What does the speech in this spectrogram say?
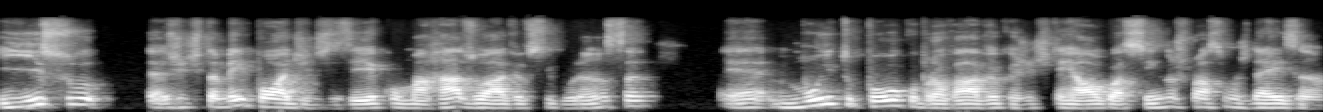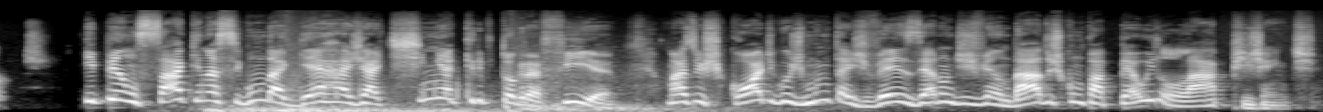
E isso a gente também pode dizer com uma razoável segurança, é muito pouco provável que a gente tenha algo assim nos próximos 10 anos. E pensar que na Segunda Guerra já tinha criptografia, mas os códigos muitas vezes eram desvendados com papel e lápis, gente.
